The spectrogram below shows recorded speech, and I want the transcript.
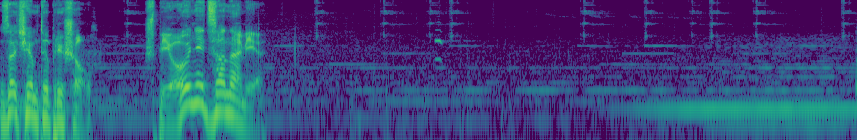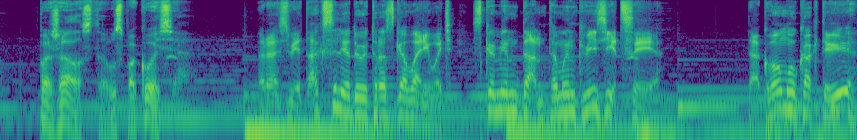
Зачем ты пришел? Шпионить за нами? Пожалуйста, успокойся. Разве так следует разговаривать с комендантом Инквизиции? Такому, как ты,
